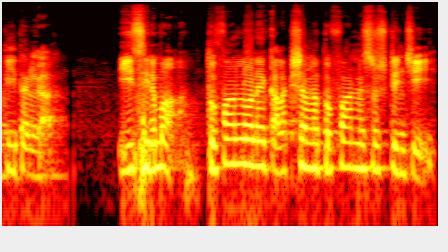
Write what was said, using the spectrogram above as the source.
అతీతంగా ఈ సినిమా తుఫాన్లోనే కలెక్షన్ల తుఫాన్ని సృష్టించి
